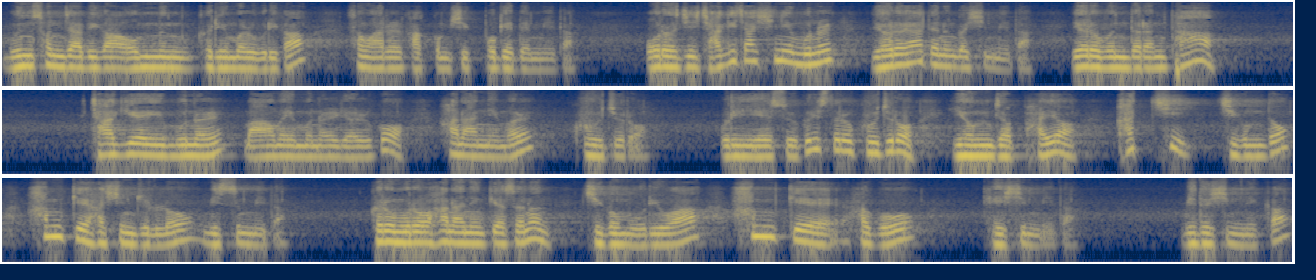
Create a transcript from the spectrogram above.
문 손잡이가 없는 그림을 우리가 성화를 가끔씩 보게 됩니다. 오로지 자기 자신이 문을 열어야 되는 것입니다. 여러분들은 다 자기의 문을, 마음의 문을 열고 하나님을 구주로, 우리 예수 그리스도를 구주로 영접하여 같이 지금도 함께 하신 줄로 믿습니다. 그러므로 하나님께서는 지금 우리와 함께 하고 계십니다. 믿으십니까?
